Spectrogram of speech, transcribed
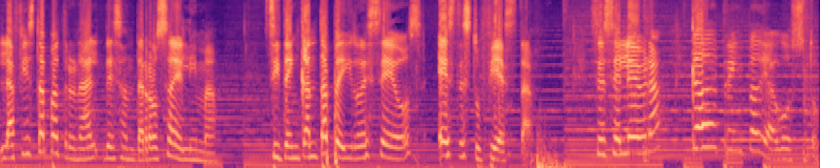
La fiesta patronal de Santa Rosa de Lima. Si te encanta pedir deseos, esta es tu fiesta. Se celebra cada 30 de agosto.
